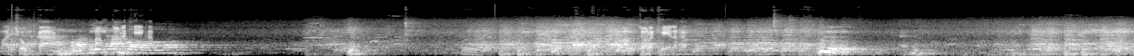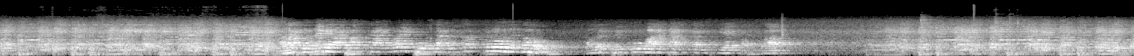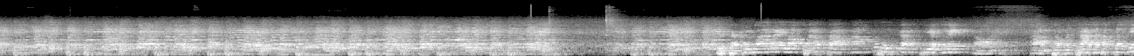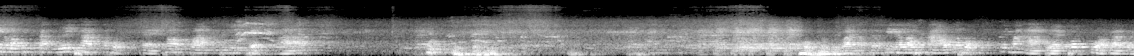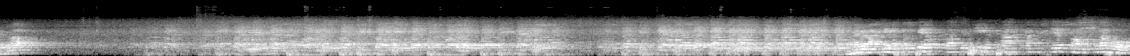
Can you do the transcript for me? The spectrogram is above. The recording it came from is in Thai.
มาชมการปั้มจระเข้ครับโอ้ปั้มจระเข้แล้วครับเอาละครับเราให้เวลาทำการไหว้ครูกันสักครู่หนึ่งครับผมเราเลิกถึงครูบาอาจารย์กันเสียงของเรา เป็นการที่เราให้เราช้าสามน้ำก็เป็นการเพียงเล็กน้อยตามธรรมชาตินะครับเราที่เราเป็นสันเลื้อยคลานครับผมแต่ชอบความคือเข็ดล้าผมรู้สึกว่านักเตะที่เราหนาวก็ผมขึ้นมาอาบแดดทุกตัวกันเลยครับ เวลาเกี่ยวกับเกี่ยวกับที่เป็นทางกันเสียก่อนครับผม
